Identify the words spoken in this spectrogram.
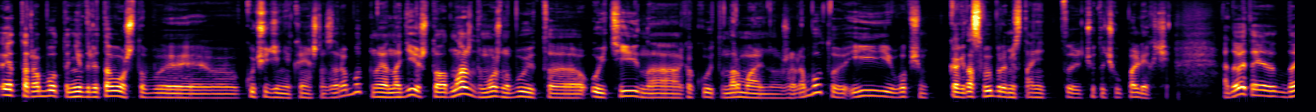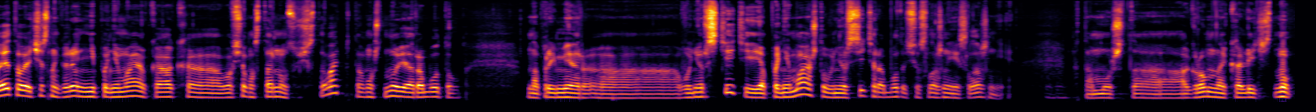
эта работа не для того, чтобы э, кучу денег, конечно, заработать, но я надеюсь, что однажды можно будет э, уйти на какую-то нормальную уже работу, и, в общем, когда с выборами станет э, чуточку полегче. А до этого, до этого я, честно говоря, не понимаю, как во всем остальном существовать, потому что, ну, я работал например, в университете, и я понимаю, что в университете работать все сложнее и сложнее. Потому что огромное количество, ну,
